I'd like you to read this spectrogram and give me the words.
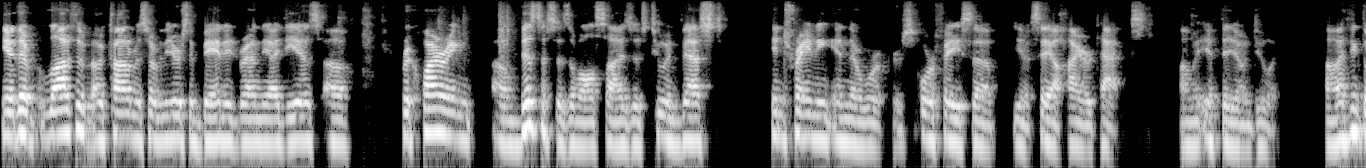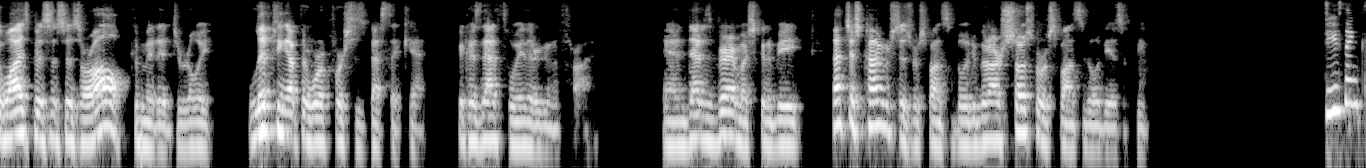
You know, there are lots of economists over the years have banded around the ideas of requiring um, businesses of all sizes to invest in training in their workers or face a, you know, say a higher tax um, if they don't do it. Uh, I think the wise businesses are all committed to really lifting up their workforce as best they can because that's the way they're going to thrive. And that is very much going to be not just Congress's responsibility, but our social responsibility as a people. Do you think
